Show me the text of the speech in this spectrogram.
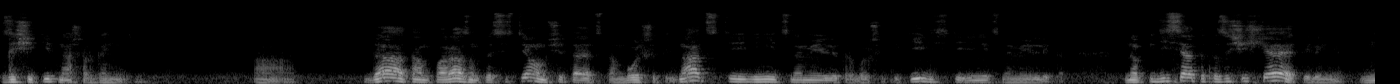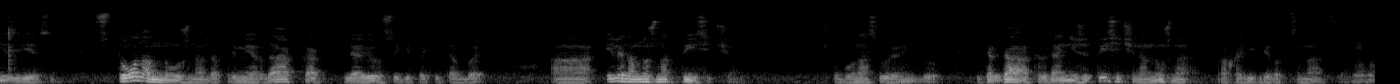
защитит наш организм. Да, там по разным системам считается там больше 15 единиц на миллилитр, больше 50 единиц на миллилитр. Но 50 это защищает или нет, неизвестно. 100 нам нужно, например, да, как для вируса гепатита Б. А, или нам нужно 1000, чтобы у нас уровень был. И тогда, когда ниже 1000, нам нужно проходить ревакцинацию. Угу.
